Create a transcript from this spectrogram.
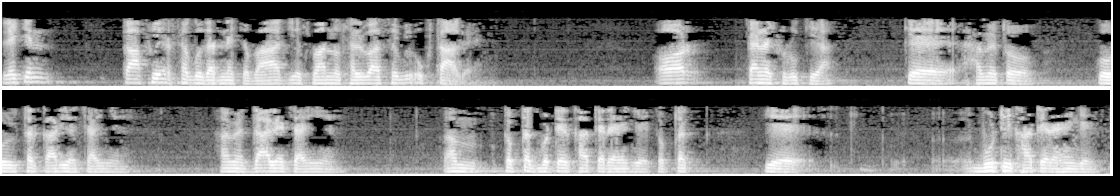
لیکن کافی عرصہ گزرنے کے بعد یہ عثمان و سلوا سے بھی اکتا گئے اور کہنا شروع کیا کہ ہمیں تو کوئی ترکاریاں چاہیے، ہمیں دالیں چاہیے، ہم کب تک بٹیر کھاتے رہیں گے، کب تک یہ بوٹی کھاتے رہیں گے۔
